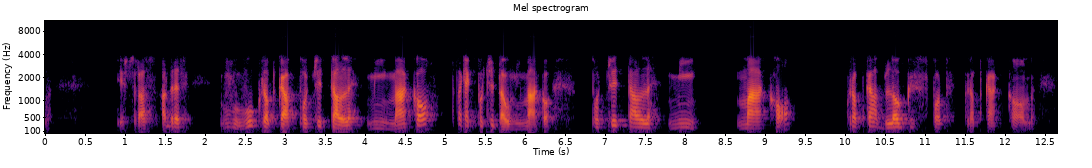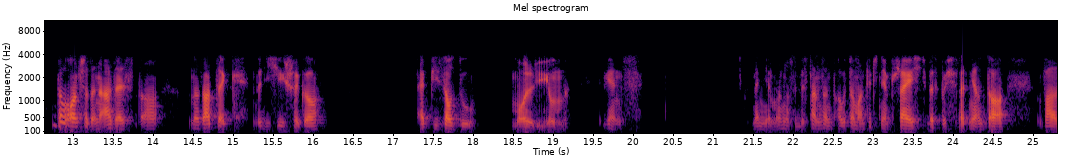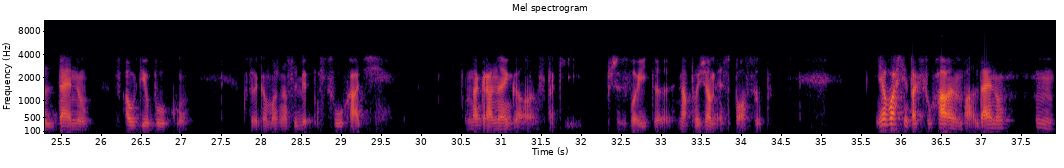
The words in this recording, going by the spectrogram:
Jeszcze raz adres www.poczytalmimako tak jak poczytał mi Mako poczytalmimako.blogspot.com Dołączę ten adres do notatek do dzisiejszego epizodu Molium, więc będzie można sobie stamtąd automatycznie przejść bezpośrednio do Waldenu w audiobooku, którego można sobie posłuchać nagranego w taki przyzwoity, na poziomie sposób. Ja właśnie tak słuchałem Waldenu. Hmm.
